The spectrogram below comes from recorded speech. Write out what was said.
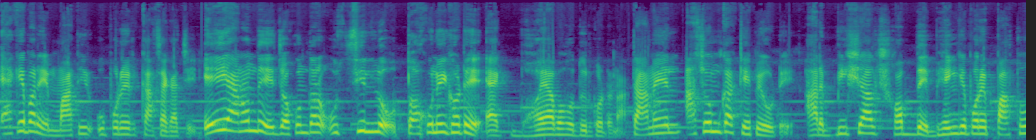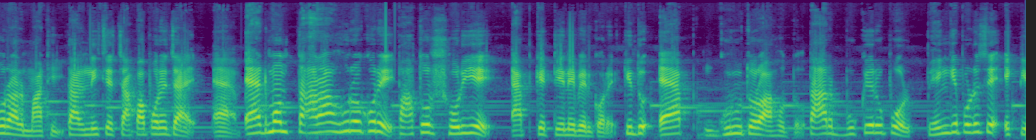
একেবারে মাটির উপরের কাছাকাছি। এই আনন্দে যখন তারা উচ্ছিল্ল, তখনই ঘটে এক ভয়াবহ দুর্ঘটনা। টানেল আচমকা কেঁপে ওঠে আর বিশাল শব্দে ভেঙে পড়ে পাথর আর মাটি। তার নিচে চাপা পড়ে যায় অ্যাপ। অ্যাডমন তাড়াহুড়ো করে পাথর সরিয়ে অ্যাপকে টেনে বের করে। কিন্তু অ্যাপ গুরুতর আহত। তার বুকের উপর ভেঙে পড়েছে একটি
